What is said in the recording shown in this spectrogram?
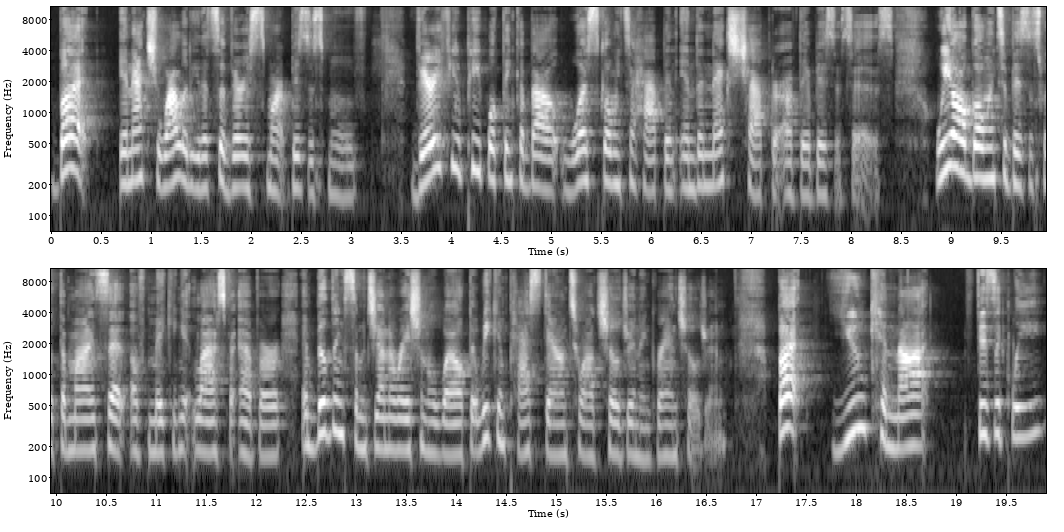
But in actuality, that's a very smart business move. Very few people think about what's going to happen in the next chapter of their businesses. We all go into business with the mindset of making it last forever and building some generational wealth that we can pass down to our children and grandchildren. But you cannot physically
